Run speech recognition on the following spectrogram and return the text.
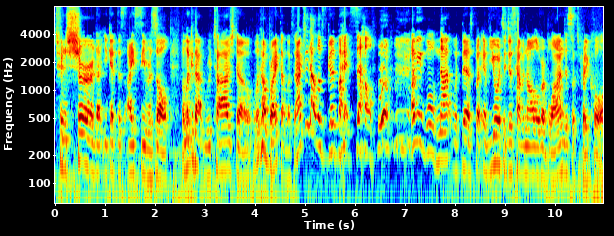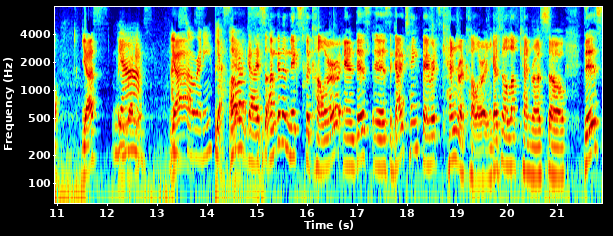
to ensure that you get this icy result. But look at that routage though. Look how bright that looks. Actually, that looks good by itself. I mean, well, not with this, but if you were to just have an all over blonde, this looks pretty cool. Yes? Are you ready? Yes. I'm so ready. Yes. Alright guys, so I'm gonna mix the color and this is the Guy Tang Favorites Kenra color and you guys know I love Kenra so this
